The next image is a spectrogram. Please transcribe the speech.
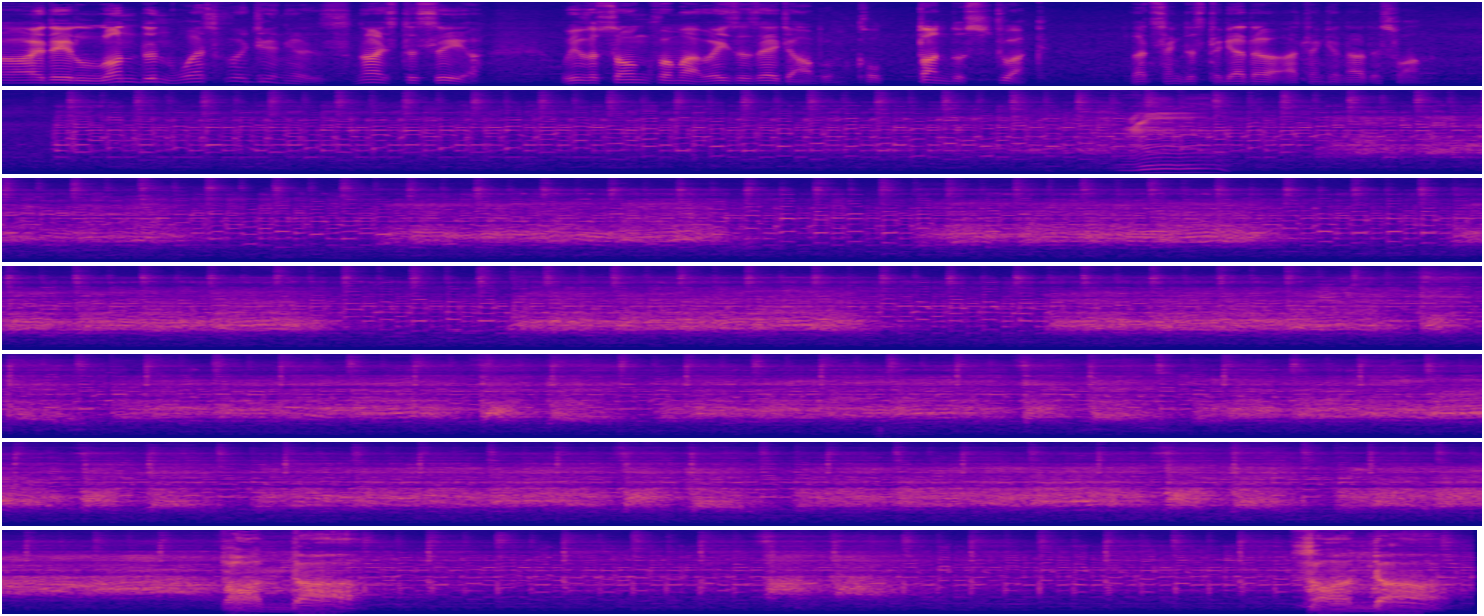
Alrighty, London, West Virginia's. Nice to see you. We have a song from our Razor's Edge album called Thunderstruck. Let's sing this together. I think you know this one. Mm. Thunder! Thunder!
